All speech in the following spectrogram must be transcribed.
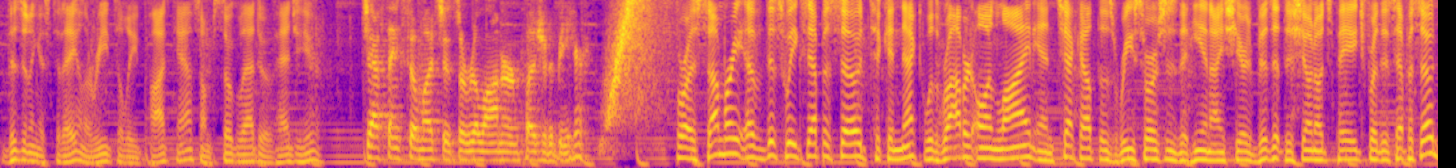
visiting us today on the Read to Lead podcast. I'm so glad to have had you here. Jeff, thanks so much. It's a real honor and pleasure to be here. For a summary of this week's episode, to connect with Robert online and check out those resources that he and I shared, visit the show notes page for this episode.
